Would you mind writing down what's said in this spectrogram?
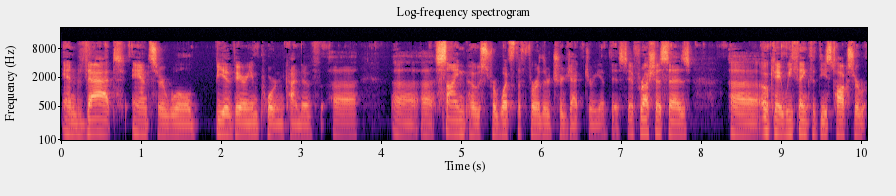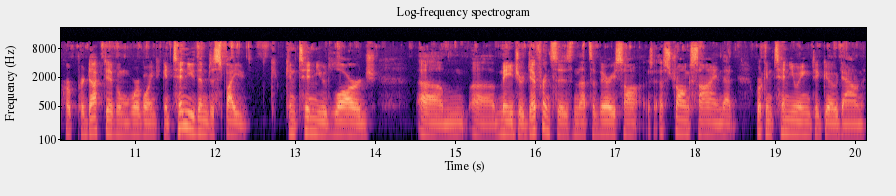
and that answer will be a very important kind of uh, uh, signpost for what's the further trajectory of this. If Russia says, uh, "Okay, we think that these talks are, are, productive, and we're going to continue them despite c- continued large." Um, uh, major differences, and that's a very so- a strong sign that we're continuing to go down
